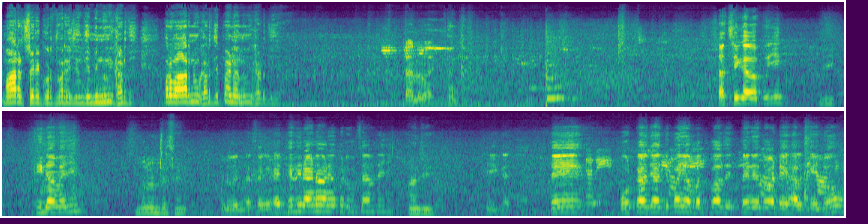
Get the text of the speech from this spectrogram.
ਮਹਾਰਾਜ ਸਵੇਰੇ ਗੁਰਦੁਆਰੇ ਜਾਂਦੇ ਮੈਨੂੰ ਨਹੀਂ ਖੜਦੇ। ਪਰਿਵਾਰ ਨੂੰ ਖੜਦੇ ਭੈਣਾਂ ਨੂੰ ਵੀ ਖੜਦੇ ਆ। ਧੰਨਵਾਦ ਜੀ। ਸਤਿ ਸ੍ਰੀ ਅਕਾਲ ਬਾਪੂ ਜੀ। ਜੀ। ਕੀ ਨਾਮ ਹੈ ਜੀ? ਬਲਵਿੰਦਰ ਸਿੰਘ। ਬਲਵਿੰਦਰ ਸਿੰਘ। ਇੱਥੇ ਦੇ ਰਹਿਣ ਵਾਲੇ ਹੋ ਖਡੂਰ ਸਾਹਿਬ ਦੇ ਜੀ? ਹਾਂਜੀ। ਠੀਕ ਹੈ। ਤੇ ਵੋਟਾਂ 'ਚ ਅੱਜ ਭਾਈ ਅਮਰਪਾਲ ਦਿੱਤੇ ਨੇ ਤੁਹਾਡੇ ਹਲਕੇ 'ਚੋਂ।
